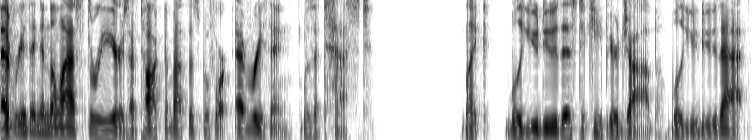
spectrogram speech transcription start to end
Everything in the last three years, I've talked about this before, everything was a test. Like, will you do this to keep your job? Will you do that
